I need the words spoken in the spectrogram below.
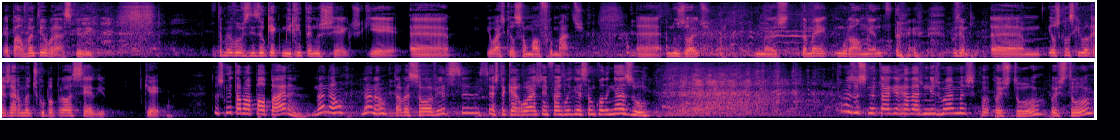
é pá, levantem o braço, que eu digo. Também vou-vos dizer o que é que me irrita nos cegos, que é. ah, eu acho que eles são mal formados. Ah, nos olhos, mas também moralmente. Por exemplo, ah, eles conseguiram arranjar uma desculpa para o assédio, que é. Então o senhor está-me a palpar? Não, não, não, não. Estava só a ver se, se esta carruagem faz ligação com a linha azul. Mas o senhor está agarrado às minhas mamas? Po- Pois estou, pois estou,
